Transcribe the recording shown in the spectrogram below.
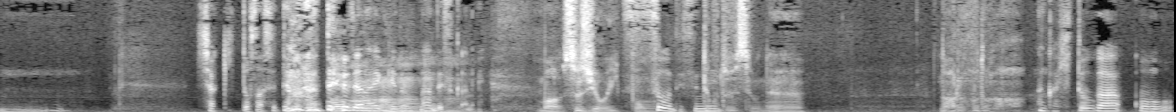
うん、シャキッとさせてもらってるじゃないけどうん。何ですかね。まあ筋を一本。そうですね。ってことですよね。なるほどな。なんか人がこ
